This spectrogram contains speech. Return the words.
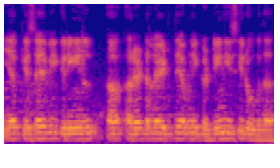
ਜਾਂ ਕਿਸੇ ਵੀ ਗ੍ਰੀਨ ਰੈੱਡ ਲਾਈਟ ਤੇ ਆਪਣੀ ਗੱਡੀ ਨਹੀਂ ਸੀ ਰੋਕਦਾ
